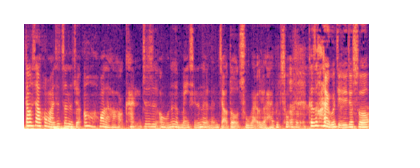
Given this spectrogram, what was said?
当下画完是真的觉得哦，画的好好看，就是哦那个眉形的那个棱角都有出来，我觉得还不错。可是后来我姐姐就说。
